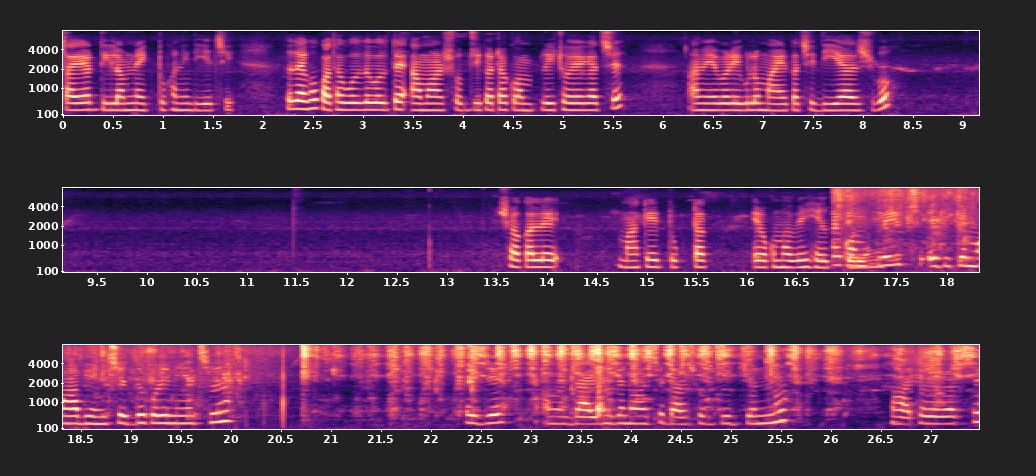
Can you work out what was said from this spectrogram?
তাই আর দিলাম না, একটুখানি দিয়েছি। তো দেখো, কথা বলতে বলতে আমার সবজি কাটা কমপ্লিট হয়ে গেছে। আমি এবার এগুলো মায়ের কাছে দিয়ে আসব। সকালে মাকে টুকটাক এরকমভাবে হেল্প করি কমপ্লিট এদিকে মা ভেন্ডি সেদ্ধ করে নিয়েছে। এই যে আমার ডাল ভিজানো আছে ডাল সবজির জন্য। ভাত হয়ে গেছে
